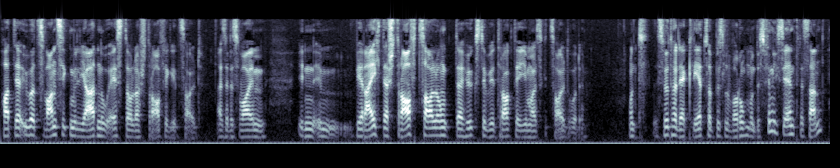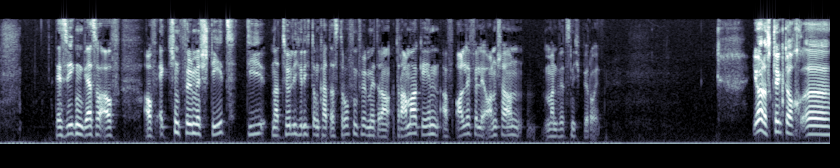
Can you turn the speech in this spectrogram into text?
hat ja über 20 Milliarden US-Dollar Strafe gezahlt. Also das war im, in, im Bereich der Strafzahlung der höchste Betrag, der jemals gezahlt wurde. Und es wird halt erklärt so ein bisschen warum und das finde ich sehr interessant. Deswegen, wer so auf, auf Actionfilme steht, die natürlich Richtung Katastrophenfilme, Dra Drama gehen, auf alle Fälle anschauen, man wird es nicht bereuen. Ja, das klingt doch äh,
